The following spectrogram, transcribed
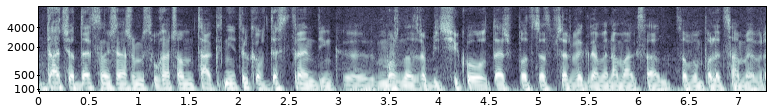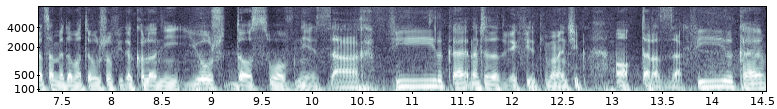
dać odetchnąć naszym słuchaczom. Tak, nie tylko w Death Stranding e, można zrobić siku, też podczas przerwy gramy na maksa, co wam polecamy. Wracamy do Mateuszów i do kolonii już dosłownie za chwilkę, znaczy za dwie chwilki, momencik. O, teraz za chwilkę.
